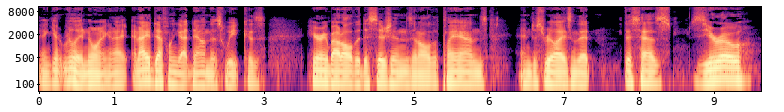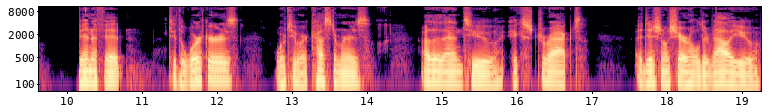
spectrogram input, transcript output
and get really annoying. And I and I definitely got down this week because hearing about all the decisions and all the plans and just realizing that this has zero benefit to the workers or to our customers other than to extract additional shareholder value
